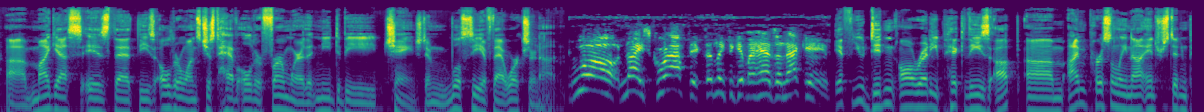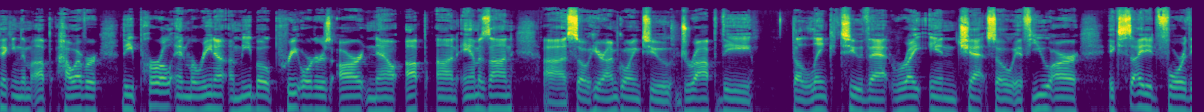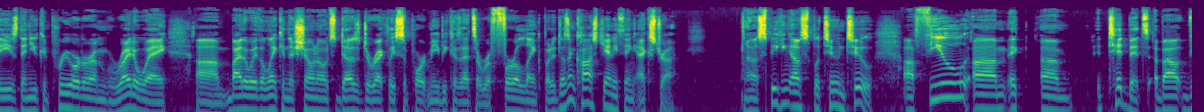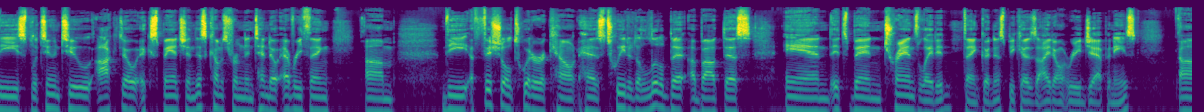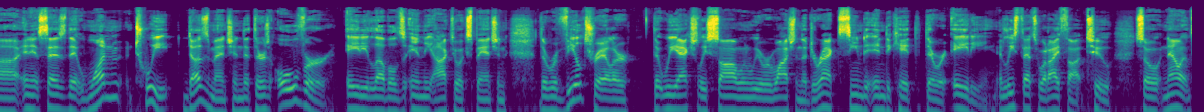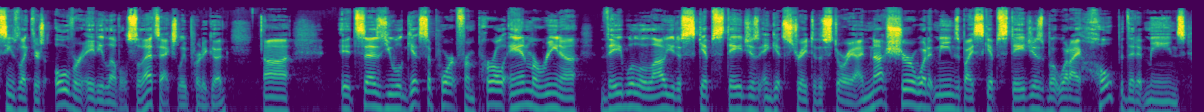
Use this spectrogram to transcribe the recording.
uh, my guess is that these older ones just have older firmware that need to be changed, and we'll see if that works or not. Whoa, nice graphics! I'd like to get my hands on that game. If you didn't already pick these up, um, I'm personally not interested in picking them up. However, the Pearl and Marina Amiibo pre-orders are now up on Amazon. Uh, so here I'm going to drop the the link to that right in chat. So if you are excited for these, then you can pre order them right away. Um, by the way, the link in the show notes does directly support me because that's a referral link, but it doesn't cost you anything extra. Uh, speaking of Splatoon 2, a few um, um, tidbits about the Splatoon 2 Octo expansion. This comes from Nintendo Everything. Um, the official Twitter account has tweeted a little bit about this, and it's been translated, thank goodness, because I don't read Japanese. Uh, and it says that one tweet does mention that there's over 80 levels in the Octo expansion. The reveal trailer that we actually saw when we were watching the direct seemed to indicate that there were 80. At least that's what I thought too. So now it seems like there's over 80 levels. So that's actually pretty good. Uh, it says you will get support from Pearl and Marina. They will allow you to skip stages and get straight to the story. I'm not sure what it means by skip stages, but what I hope that it means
